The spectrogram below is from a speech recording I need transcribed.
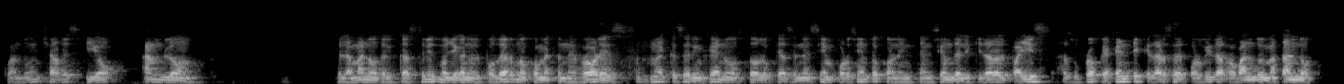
Cuando un Chávez y AMLO de la mano del castrismo llegan al poder, no cometen errores, no hay que ser ingenuos, todo lo que hacen es 100% con la intención de liquidar al país, a su propia gente y quedarse de por vida robando y matando.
